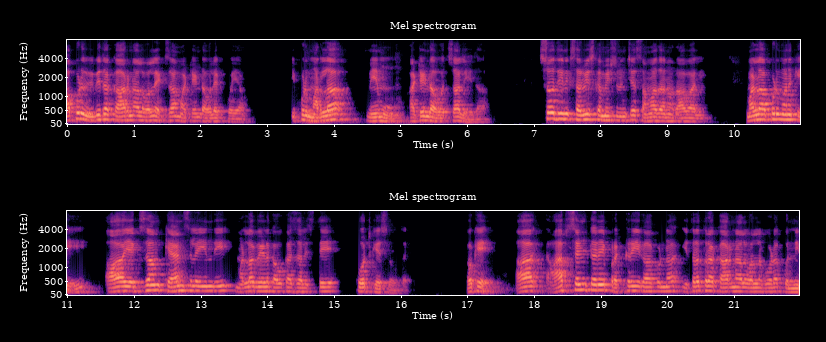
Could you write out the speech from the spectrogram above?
అప్పుడు వివిధ కారణాల వల్ల ఎగ్జామ్ అటెండ్ అవ్వలేకపోయాం. ఇప్పుడు మరలా మేము అటెండ్ అవ్వచ్చా లేదా? సో దీనికి సర్వీస్ కమిషన్ నుంచే సమాధానం రావాలి. మళ్ళీ అప్పుడు మనకి ఆ ఎగ్జామ్ క్యాన్సిల్ అయ్యింది మళ్ళీ వీళ్ళకి అవకాశాలు ఇస్తే కోర్టు కేసులు అవుతాయి. ఓకే ఆ ఆబ్సెంట్ అనే ప్రక్రియ కాకుండా ఇతరత్ర కారణాల వల్ల కూడా కొన్ని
